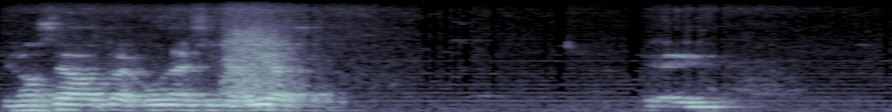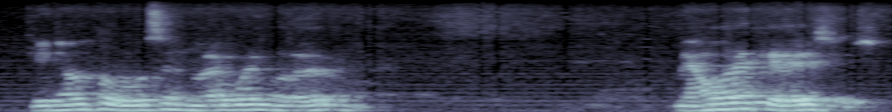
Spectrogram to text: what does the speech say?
que no sea otra cuna de sicariato. tiene autobuses nuevos y modernos, mejores que esos.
